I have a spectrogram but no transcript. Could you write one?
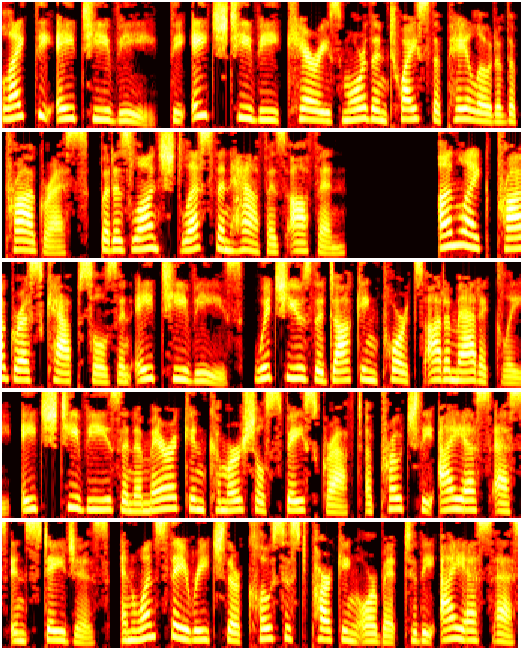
Like the ATV, the HTV carries more than twice the payload of the Progress, but is launched less than half as often. Unlike Progress capsules and ATVs, which use the docking ports automatically, HTVs and American commercial spacecraft approach the ISS in stages, and once they reach their closest parking orbit to the ISS,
